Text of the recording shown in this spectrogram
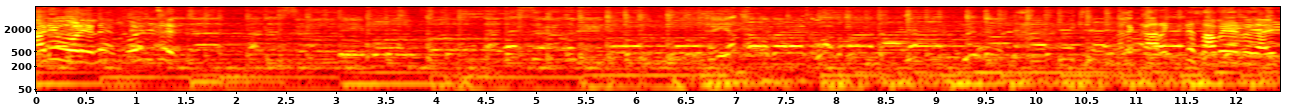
അടിപൊളി അല്ലേ പൊളിച്ച്. നല്ല കറക്റ്റ് സമയമായിരുന്നു കാര്യം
